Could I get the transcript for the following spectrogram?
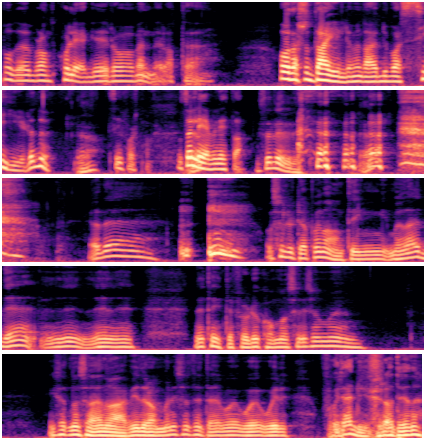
både blant kolleger og venner at å, det er så deilig med deg. Du bare sier det, du. Ja. Sier folk. Og så ja. lever litt, da. Så lever litt. Ja, ja det Og så lurte jeg på en annen ting med deg. Det, det, det, det jeg tenkte før du kom også, liksom eh, ikke sant, Nå sa jeg nå er vi i Drammen. så tenkte jeg, hvor, hvor, hvor er du fra, Trine?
